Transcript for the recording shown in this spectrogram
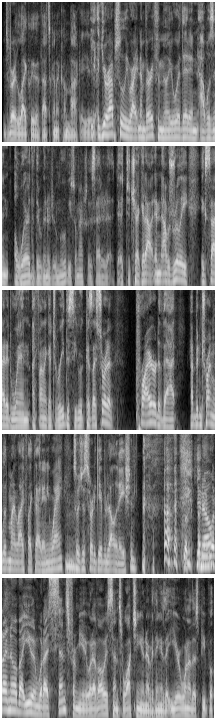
it's very likely that that's going to come back at you. You're absolutely right, and I'm very familiar with it. And I wasn't aware that they were going to do a movie, so I'm actually excited to, to check it out. And I was really excited when I finally got to read The Secret because I sort of, prior to that, have been trying to live my life like that anyway. Mm. So it just sort of gave it validation. Look, you I know, mean, what I know about you and what I sense from you, what I've always sensed watching you and everything, is that you're one of those people.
